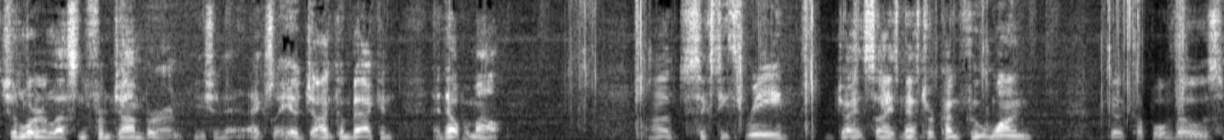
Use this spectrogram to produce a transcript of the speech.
should learn a lesson from John Byrne. He should actually have John come back and, and help him out. Uh, 63. Giant size Master Kung Fu 1. Got a couple of those.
